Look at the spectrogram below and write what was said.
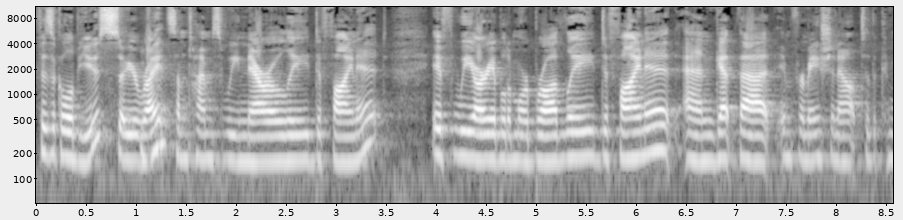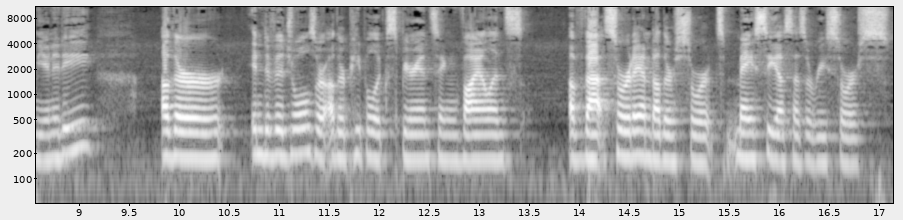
physical abuse. So you're mm-hmm. right, sometimes we narrowly define it. If we are able to more broadly define it and get that information out to the community, other individuals or other people experiencing violence of that sort and other sorts may see us as a resource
